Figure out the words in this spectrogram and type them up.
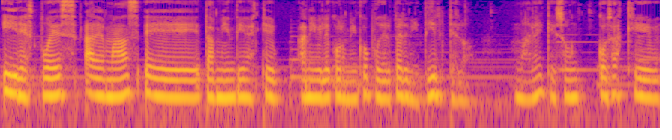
y después, además, eh, también tienes que, a nivel económico, poder permitírtelo. ¿Vale? Que son cosas que,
